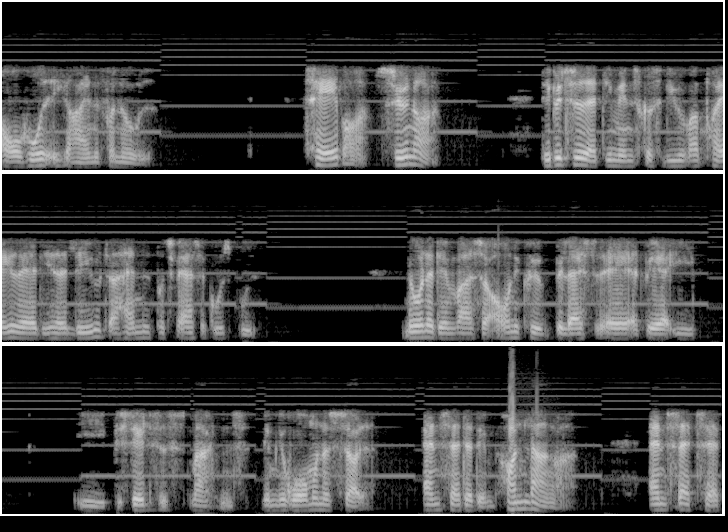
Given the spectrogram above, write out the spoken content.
overhovedet ikke regnede for noget. Tabere, syndere, det betød, at de menneskers liv var præget af, at de havde levet og handlet på tværs af Guds bud. Nogle af dem var så ovenikøbet belastet af at være i, i besættelsesmagtens, nemlig romernes sold, ansat af dem håndlangere, ansat til at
